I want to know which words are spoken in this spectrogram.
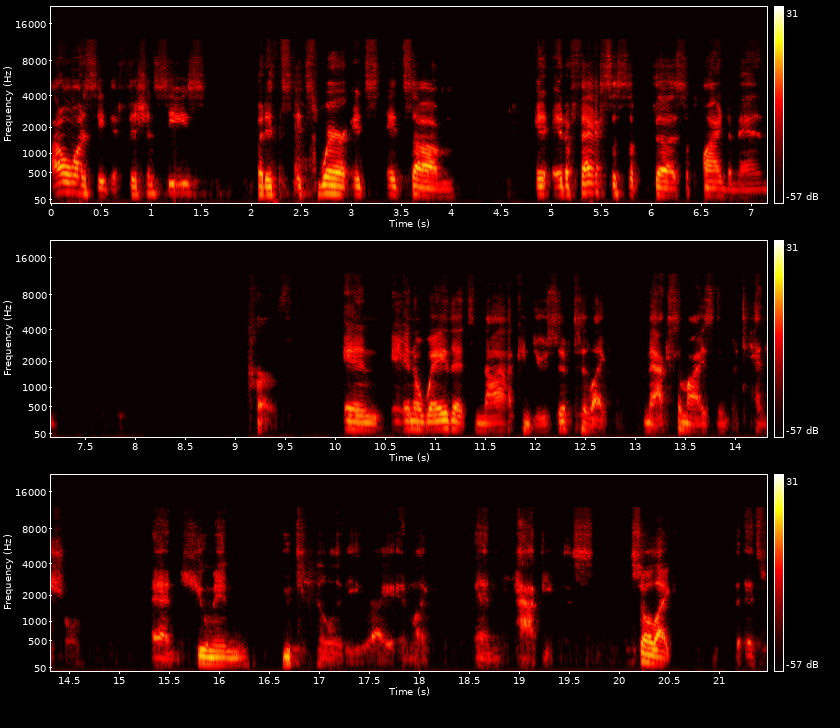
i don't want to say deficiencies but it's it's where it's it's um it, it affects the, the supply and demand curve in in a way that's not conducive to like maximizing potential and human utility right and like and happiness. So like it's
